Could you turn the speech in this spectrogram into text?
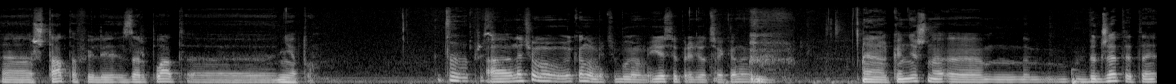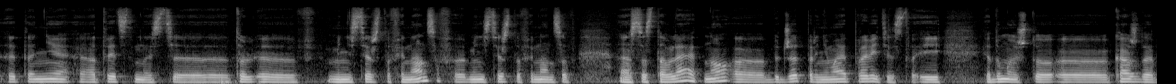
э, штатов или зарплат э, нету. Твой вопрос. А на чем экономить будем, если придется экономить? Э, конечно, э, бюджет это, это не ответственность э, Министерства финансов. Министерство финансов составляет, но бюджет принимает правительство. И я думаю, что каждый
